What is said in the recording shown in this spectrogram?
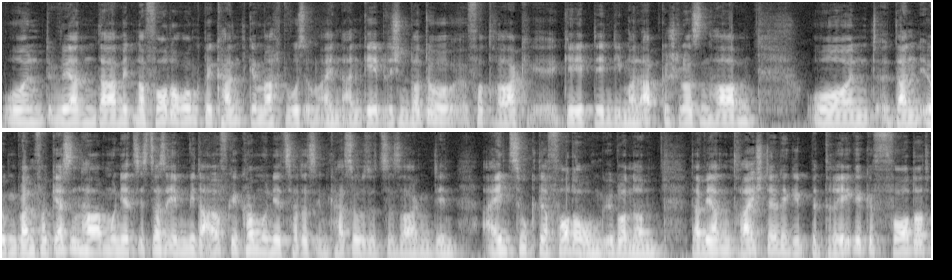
und werden da mit einer Forderung bekannt gemacht, wo es um einen angeblichen Lottovertrag geht, den die mal abgeschlossen haben und dann irgendwann vergessen haben. Und jetzt ist das eben wieder aufgekommen und jetzt hat das Inkasso sozusagen den Einzug der Forderung übernommen. Da werden dreistellige Beträge gefordert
